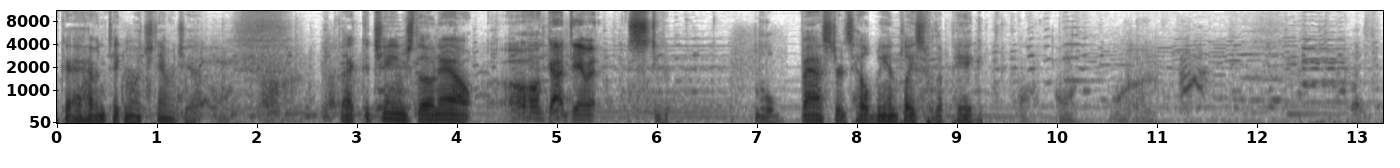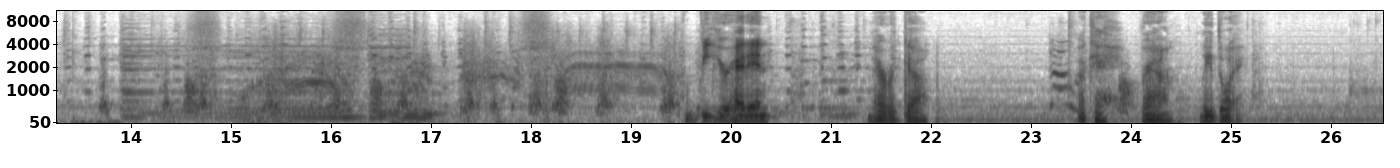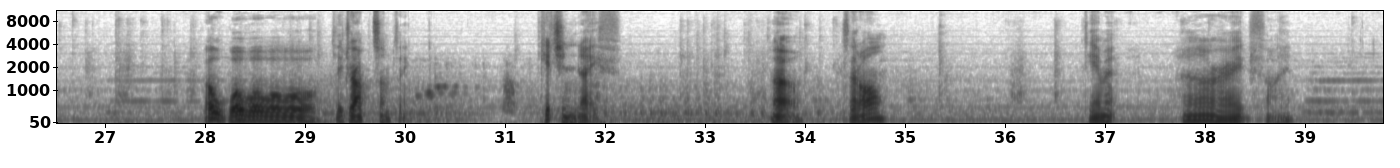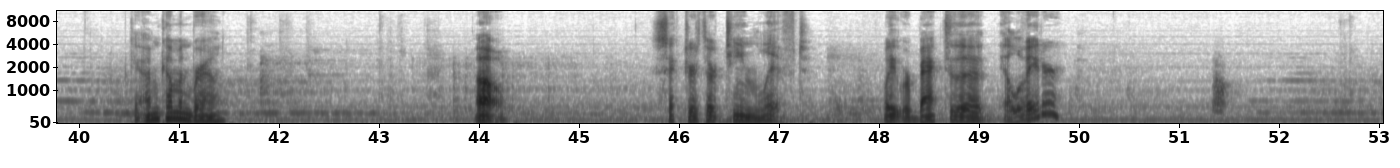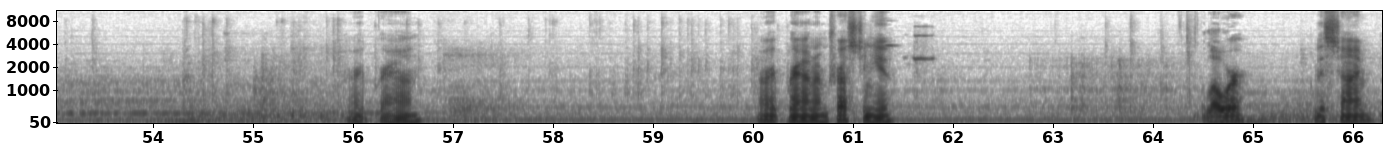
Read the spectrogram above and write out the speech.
Okay, I haven't taken much damage yet. That could change though now. Oh, god damn it. Stupid little bastards held me in place for the pig. Beat your head in. There we go. Okay, Brown, lead the way. Oh, whoa, whoa, whoa, whoa. They dropped something. Kitchen knife. Oh, is that all? Damn it. Alright, fine. Okay, I'm coming, Brown. Oh. Sector 13 lift. Wait, we're back to the elevator? Alright, Brown. Alright, Brown, I'm trusting you. Lower this time.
